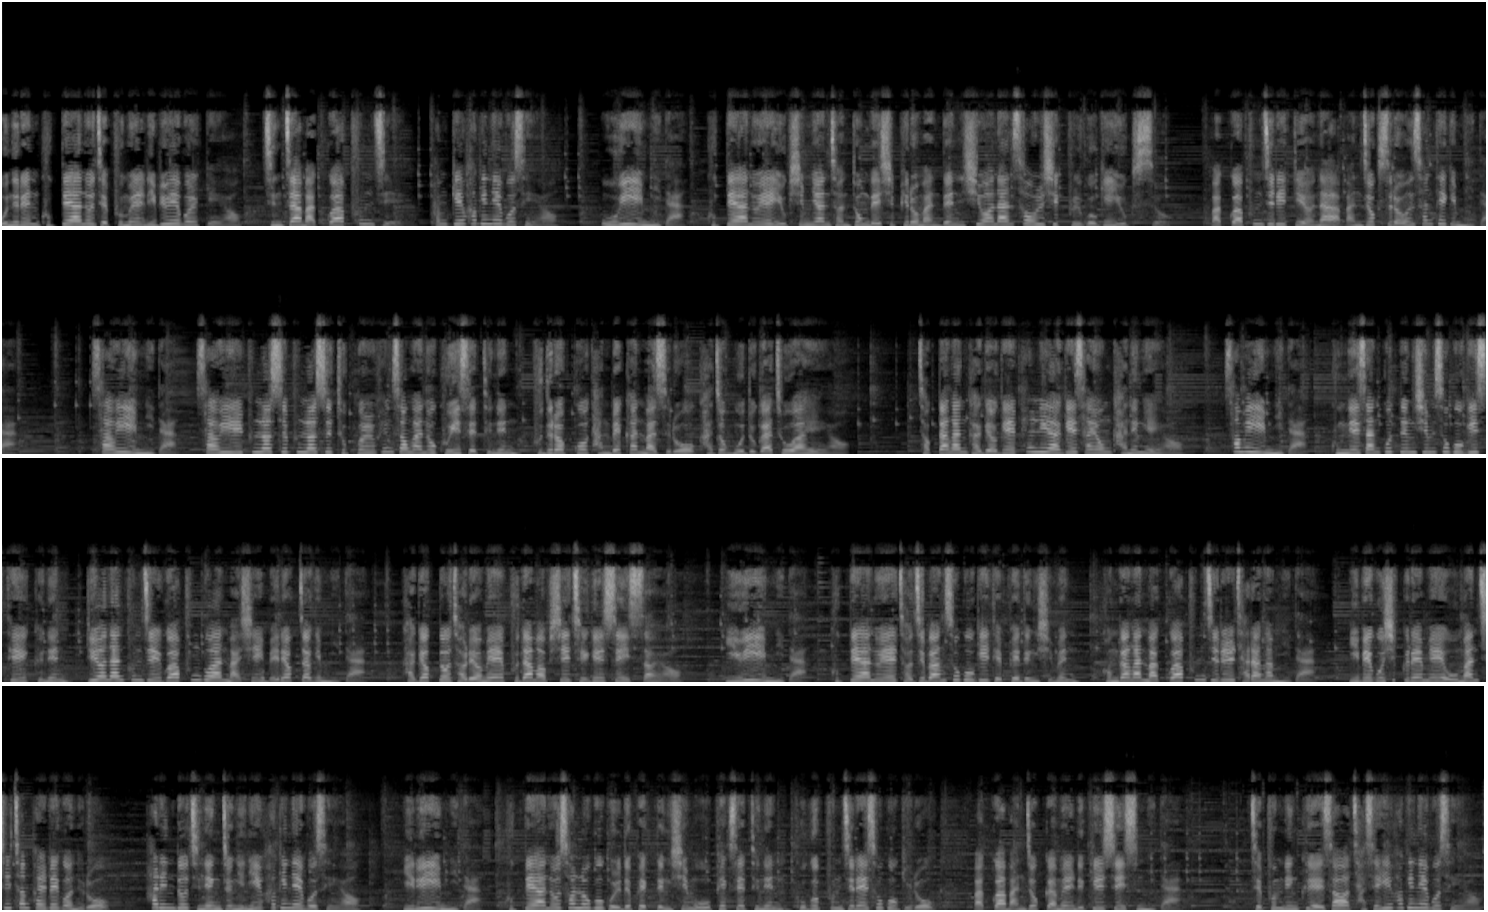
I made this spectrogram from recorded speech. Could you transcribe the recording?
오늘은 국대한우 제품을 리뷰해 볼게요. 진짜 맛과 품질 함께 확인해 보세요. 5위입니다. 국대한우의 60년 전통 레시피로 만든 시원한 서울식 불고기 육수. 맛과 품질이 뛰어나 만족스러운 선택입니다. 4위입니다. 4위 1 플러스 플러스 툭불 횡성한우 구이 세트는 부드럽고 담백한 맛으로 가족 모두가 좋아해요. 적당한 가격에 편리하게 사용 가능해요. 3위입니다. 국내산 꽃등심 소고기 스테이크는 뛰어난 품질과 풍부한 맛이 매력적입니다. 가격도 저렴해 부담 없이 즐길 수 있어요. 2위입니다. 국대한우의 저지방 소고기 대패 등심은 건강한 맛과 품질을 자랑합니다. 250g에 57,800원으로 할인도 진행 중이니 확인해보세요. 1위입니다. 국대한우 설로구 골드팩 등심 5팩 세트는 고급 품질의 소고기로 맛과 만족감을 느낄 수 있습니다. 제품 링크에서 자세히 확인해보세요.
